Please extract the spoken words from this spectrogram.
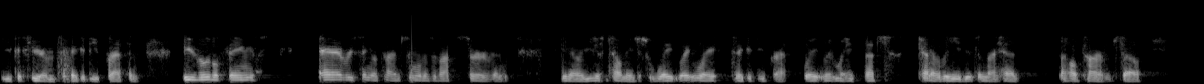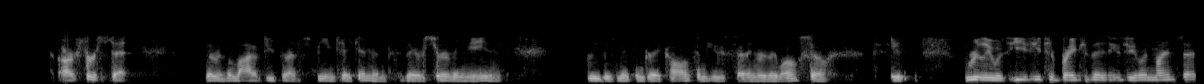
You could hear him take a deep breath and these little things every single time someone was about to serve and you know, you just tell me just wait, wait, wait, take a deep breath. Wait, wait, wait. That's kind of lead is in my head the whole time. So our first set there was a lot of deep breaths being taken and they were serving me and Reid was making great calls and he was setting really well. So it really was easy to break the New Zealand mindset.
